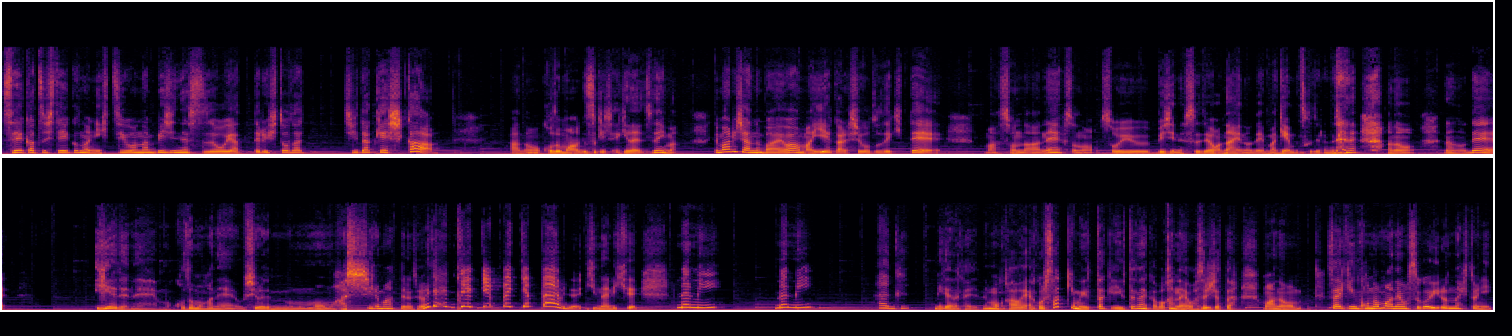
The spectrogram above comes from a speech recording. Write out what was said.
生活していくのに必要なビジネスをやってる人たちだけしかあの子供を預けちゃいけないですね今。でまるちゃんの場合は、まあ、家から仕事できて、まあ、そんなねそのそういうビジネスではないので、まあ、ゲーム作ってるんでね あのなので家でねもう子供がね後ろでもうもう走り回ってるんですよ。みたいないきなり来て「マミーマミーハグみたいな感じで、ね、もう可愛い。あ、これさっきも言ったっけ？言ってないか分かんない。忘れちゃった。もうあの、最近この真似をすごいいろんな人に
